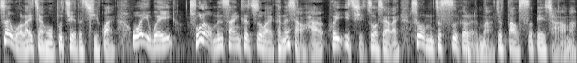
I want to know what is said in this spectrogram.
在我来讲，我不觉得奇怪。我以为除了我们三个之外，可能小孩会一起坐下来，所以我们这四个人嘛，就倒四杯茶嘛。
